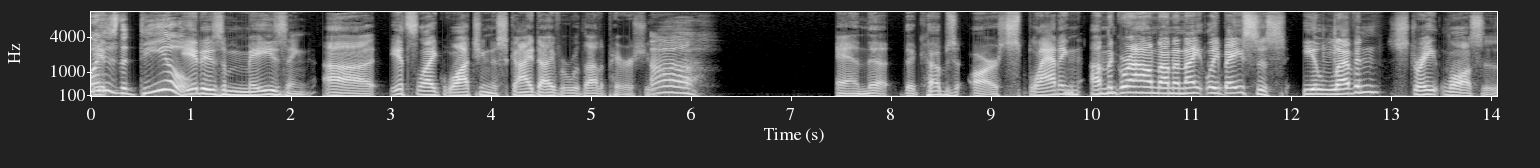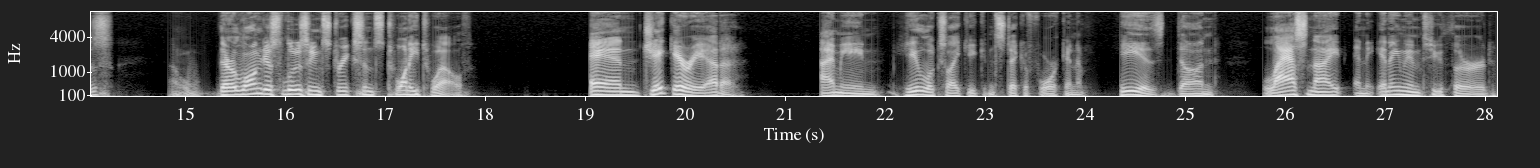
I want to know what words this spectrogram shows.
What It- is the deal? It is amazing. Uh, it's like watching a skydiver without a parachute. Ah. and the, the Cubs are splatting on the ground on a nightly basis. 11 straight losses, uh, their longest losing streak since 2012. And Jake Arrieta, I mean, he looks like you can stick a fork in him. He is done. Last night, an inning and two third,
